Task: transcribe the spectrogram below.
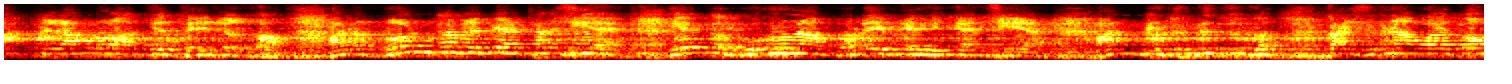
આ આજે થઈ જતો અને રોજ તમે બેઠા છીએ, એક ગુરુના ભણે બેસી ગયા છીએ. અને બીજું બીજું કશું ના હોય તો,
